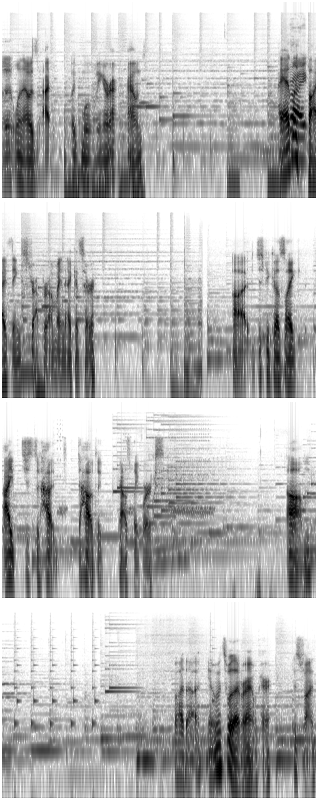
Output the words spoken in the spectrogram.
it when I was uh, like moving around. I had like five things strapped around my neck as her. Uh, just because like I just how how the cosplay works. Um. But uh, you know, it's whatever. I don't care. It's fine.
